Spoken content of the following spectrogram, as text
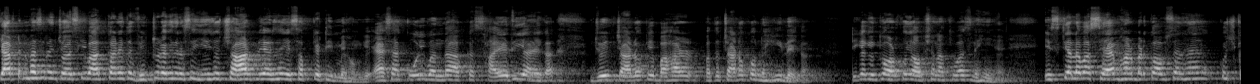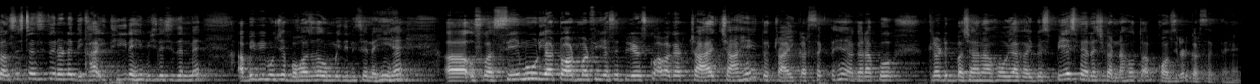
कैप्टन मैच चॉइस की बात करें तो विक्टोरिया की तरफ़ से ये जो चार प्लेयर्स हैं, ये सबके टीम में होंगे। ऐसा कोई बंदा आपका शायद ही आएगा जो इन चारों के बाहर मतलब चारों को नहीं लेगा। ठीक है? क्योंकि और कोई ऑप्शन आपके पास नहीं है। इसके अलावा सैम हार्बर का ऑप्शन है। कुछ कंसिस्टेंसी तो इन्होंने दिखाई थी नहीं पिछले सीज़न में। अभी भी मुझे बहुत ज़्यादा उम्मीद इनसे नहीं है। उसके बाद सेमूड या टॉड मर्फी जैसे प्लेयर्स को आप अगर ट्राई चाहें तो ट्राई कर सकते हैं। अगर आपको क्रेडिट बचाना हो या कहीं पर स्पेस मैनेज करना हो तो आप कंसिडर कर सकते हैं।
